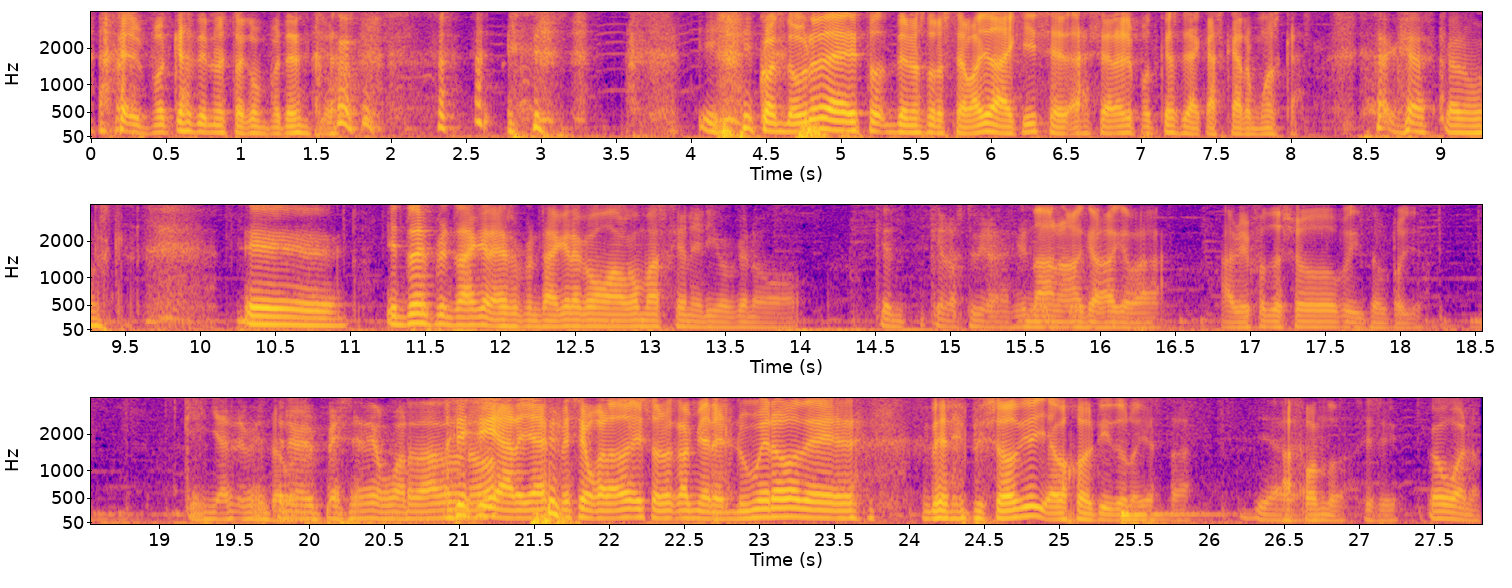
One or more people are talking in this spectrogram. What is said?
El podcast de nuestra competencia. Y Cuando uno de, estos, de nosotros se vaya de aquí, será, será el podcast de a cascar moscas. a cascar moscas. Eh, entonces pensaba que era eso, pensaba que era como algo más genérico que no que, que lo estuvieras haciendo. No, no, que va, que va. Abrir Photoshop y todo el rollo. Que ya Pero tener el PSD guardado. Sí, ¿no? sí, ahora ya es PC guardado y solo cambiar el número de, del episodio y abajo el título, ya está. Ya, A fondo, sí, sí. Pero bueno,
